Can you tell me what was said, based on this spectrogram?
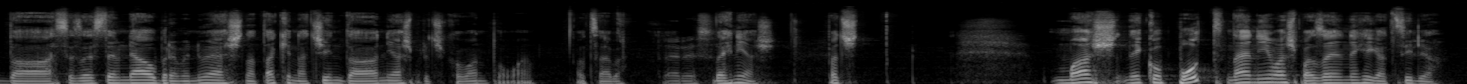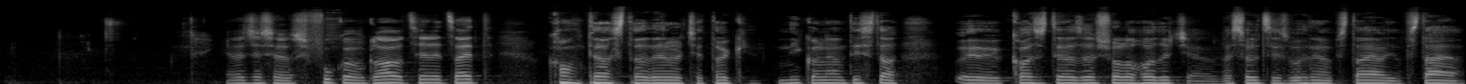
da se zdaj s tem ne obremenjuješ na taki način, da nimaš pričakovanj, po mojem, od sebe. To je. Da jih nimaš. Pač imaš neko pot, ne, nimaš pa zdaj nekega cilja. Ja, če se fuko v glavo cel cajt, kom te ostalo delo, če tako, nikoli ne imam tisto, ko si te za šolo hodil, če vesolci sploh ne obstajajo, obstajajo,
